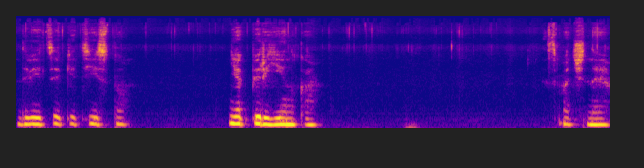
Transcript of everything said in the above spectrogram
Дивіться, яке тісто, як пір'їнка. Смачне.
